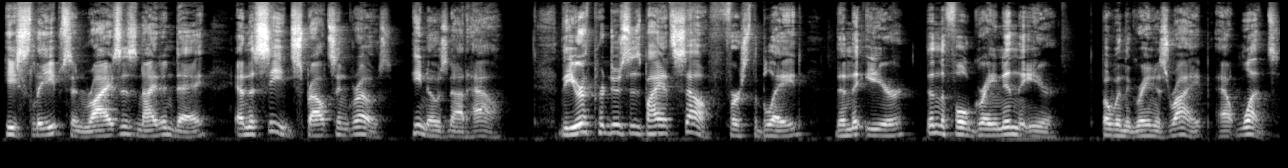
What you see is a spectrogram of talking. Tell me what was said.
He sleeps and rises night and day, and the seed sprouts and grows. He knows not how. The earth produces by itself first the blade, then the ear, then the full grain in the ear. But when the grain is ripe, at once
